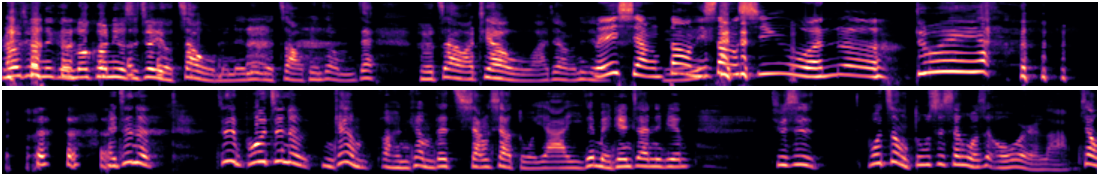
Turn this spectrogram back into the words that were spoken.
然后就那个 local news 就有照我们的那个照片，在我们在合照啊、跳舞啊这样。就没想到你上新闻了，对呀、啊，还真的，真的不过真的，你看啊，你看我们在乡下多压抑，就每天在那边，就是不过这种都市生活是偶尔啦。像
